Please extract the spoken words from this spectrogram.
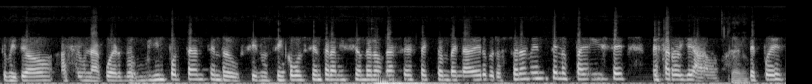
permitió hacer un acuerdo muy importante en reducir un 5% la emisión de los gases de efecto invernadero, pero solamente en los países desarrollados. Después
